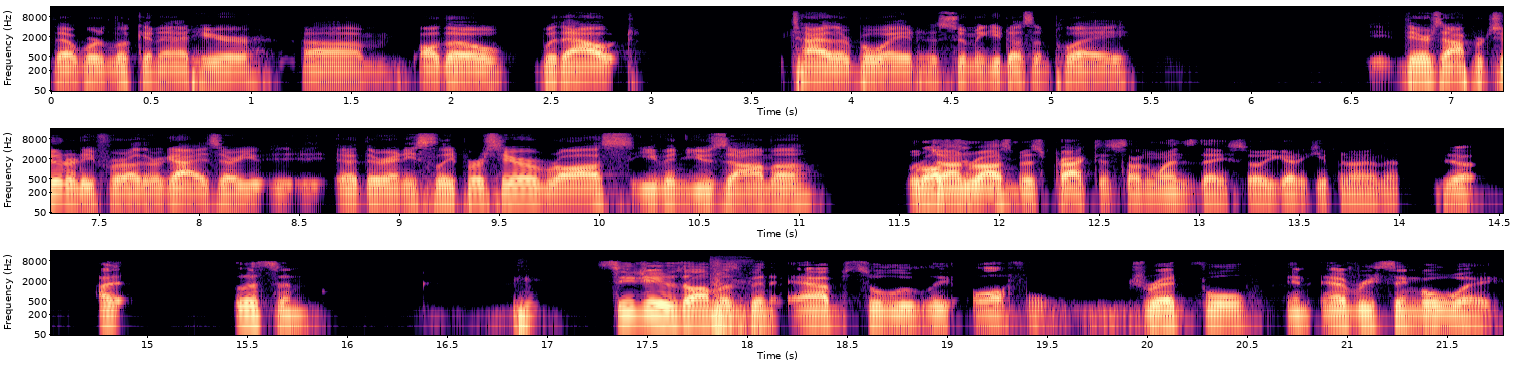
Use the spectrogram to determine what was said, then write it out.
that we're looking at here. Um, although without Tyler Boyd, assuming he doesn't play, there's opportunity for other guys. Are you? Are there any sleepers here? Ross, even Uzomah. Well, Ross John Ross missed practice on Wednesday, so you got to keep an eye on that. Yeah, I listen, CJ Uzomah has been absolutely awful, dreadful in every single way.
